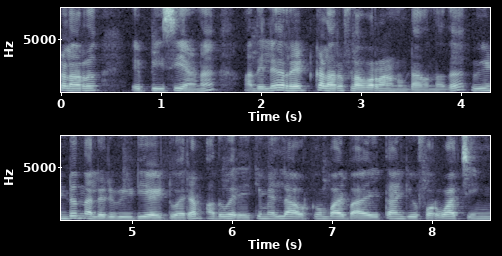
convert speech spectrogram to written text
കളർ എപ്പീസിയാണ് അതിൽ റെഡ് കളർ ഫ്ലവറാണ് ഉണ്ടാകുന്നത് വീണ്ടും നല്ലൊരു വീഡിയോ ആയിട്ട് വരാം. അതുവരേക്കും എല്ലാവർക്കും bye bye. Thank for watching.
